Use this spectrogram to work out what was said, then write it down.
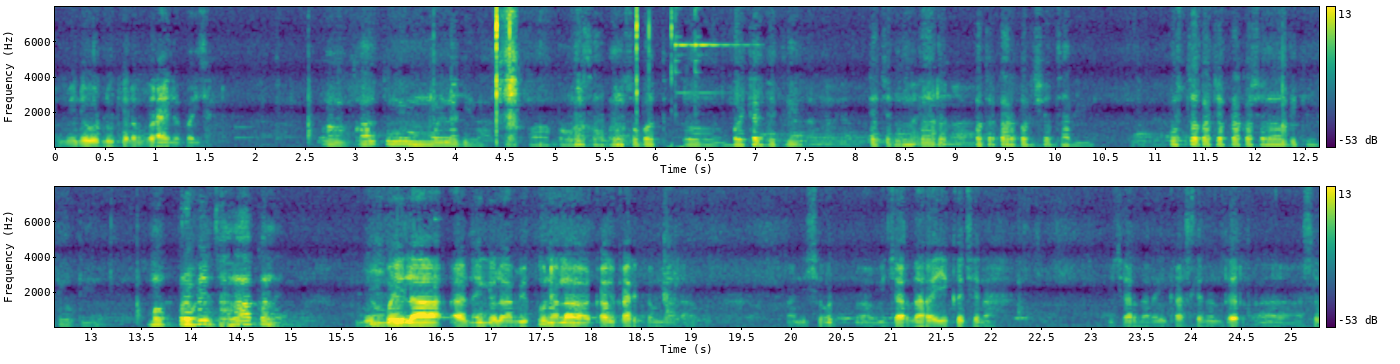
तुम्ही निवडणुकीला उभं राहिलं पाहिजे. अं, काल तुम्ही मुंबईला गेला अं, पवार साहेबांसोबत अं, बैठक घेतली. त्याच्यानंतर पत्रकार परिषद झाली. पुस्तकाच्या प्रकाशनाला देखील ते होती. मग प्रवेश झाला का नाही? मुंबईला अ, नाही गेलो आम्ही. पुण्याला काल कार्यक्रम झाला. आणि शेवट अ, विचारधारा एकच आहे ना. विचारधारा एक असल्यानंतर अ, असं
